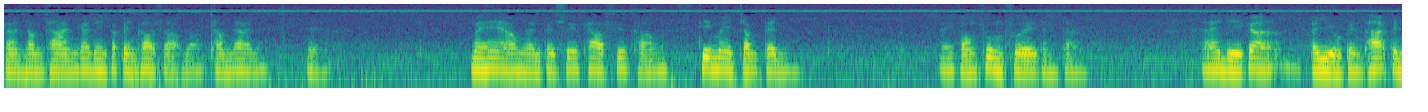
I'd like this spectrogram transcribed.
การทำทานก็นี่ก็เป็นข้อสอบแล้วทำได้นะ ไม่ให้เอาเงินไปซื้อข้าวซื้อของที่ไม่จำเป็นใช้ของฟุ่มเฟือยต่างๆให้ดีก็ไปอยู่เป็นพระเป็น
